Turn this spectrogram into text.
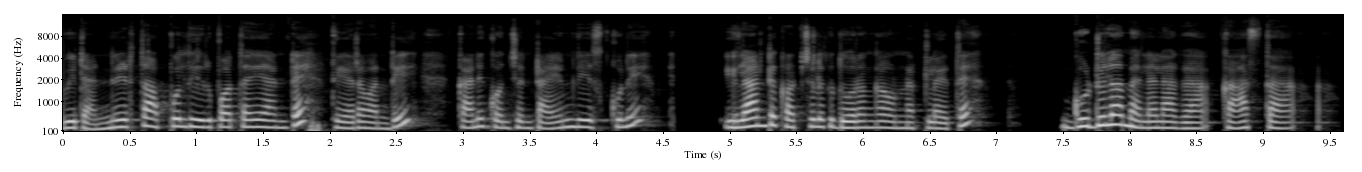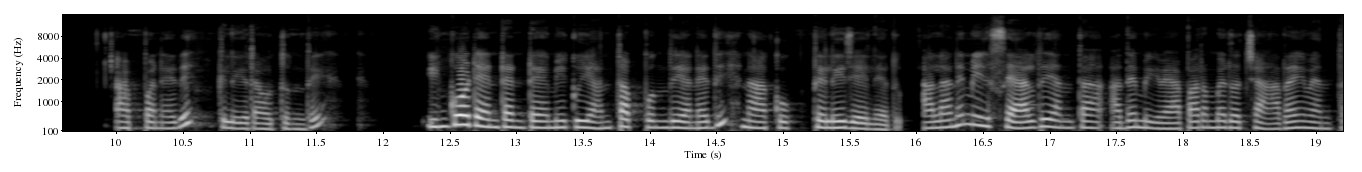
వీటన్నిటితో అప్పులు తీరిపోతాయి అంటే తీరవండి. కానీ కొంచెం టైం తీసుకుని ఇలాంటి ఖర్చులకు దూరంగా ఉన్నట్లయితే గుడ్డులో మెల్లలాగా కాస్త అప్ అనేది క్లియర్ అవుతుంది. ఇంకోటి ఏంటంటే మీకు ఎంత అప్పు ఉంది అనేది నాకు తెలియజేయలేదు. అలానే మీకు శాలరీ ఎంత అదే మీ వ్యాపారం మీద వచ్చే ఆదాయం ఎంత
